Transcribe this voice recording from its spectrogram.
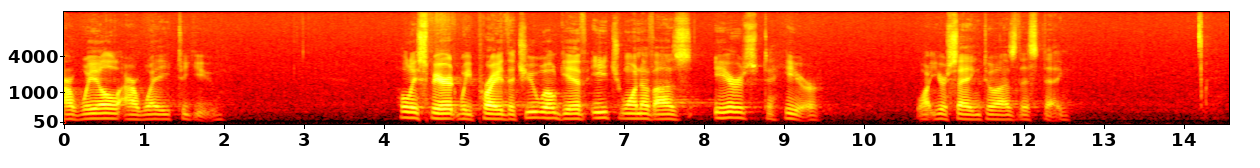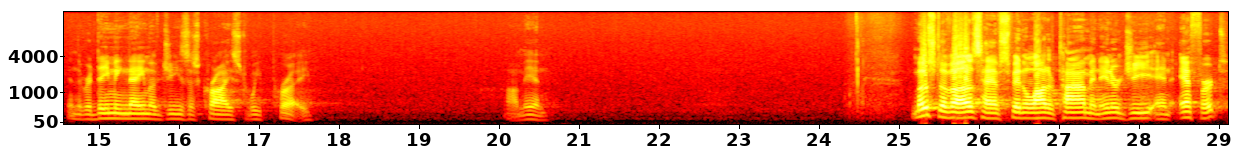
our will, our way to you. Holy Spirit, we pray that you will give each one of us ears to hear what you're saying to us this day. In the redeeming name of Jesus Christ, we pray. Amen. Most of us have spent a lot of time and energy and effort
